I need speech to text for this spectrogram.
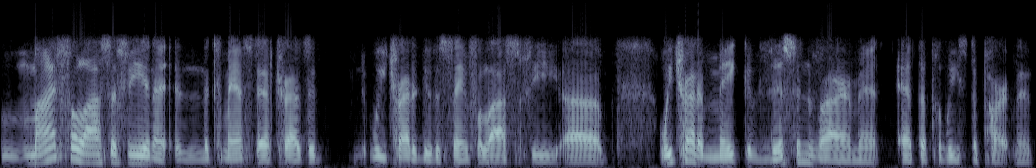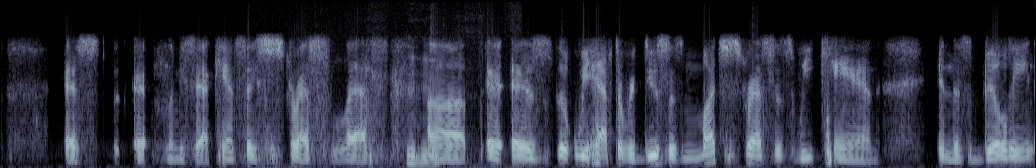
my philosophy and, and, the command staff tries to we try to do the same philosophy. Uh, we try to make this environment at the police department as uh, let me say I can't say stress less mm-hmm. uh, as we have to reduce as much stress as we can in this building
